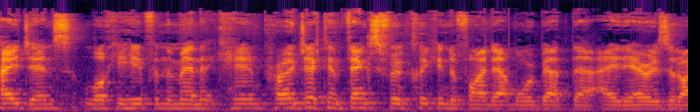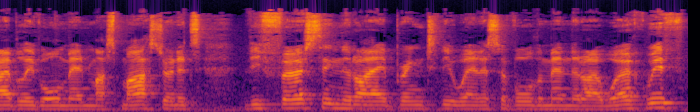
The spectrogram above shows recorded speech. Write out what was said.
Hey gents, Lockie here from the Men That Can project, and thanks for clicking to find out more about the eight areas that I believe all men must master. And it's the first thing that I bring to the awareness of all the men that I work with,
